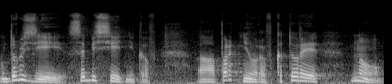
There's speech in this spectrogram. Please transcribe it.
друзей, собеседников, а, партнеров, которые, ну,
